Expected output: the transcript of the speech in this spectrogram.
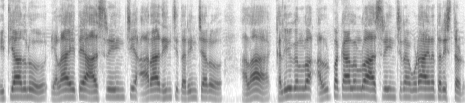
ఇత్యాదులు ఎలా అయితే ఆశ్రయించి ఆరాధించి తరించారో అలా కలియుగంలో అల్పకాలంలో ఆశ్రయించినా కూడా ఆయన తరిస్తాడు.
